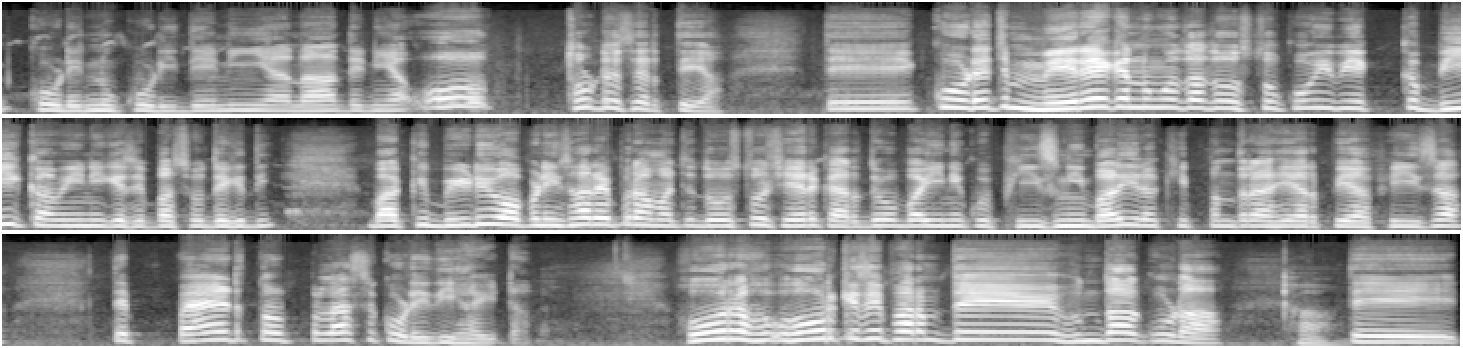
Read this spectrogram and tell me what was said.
ਘੋੜੇ ਨੂੰ ਘੋੜੀ ਦੇਣੀ ਆ, ਨਾ ਦੇਣੀ ਆ, ਉਹ ਤੁਹਾਡੇ ਸਿਰ ਤੇ ਆ। ਤੇ ਘੋੜੇ 'ਚ ਮੇਰੇ ਕੰਨੂ ਤਾਂ ਦੋਸਤੋ ਕੋਈ ਵੀ ਇੱਕ ਵੀ ਕਮੀ ਨਹੀਂ ਕਿਸੇ ਪਾਸੋਂ ਦਿਖਦੀ। ਬਾਕੀ ਵੀਡੀਓ ਆਪਣੀ ਸਾਰੇ ਭਰਾਵਾਂ 'ਚ ਦੋਸਤੋ ਸ਼ੇਅਰ ਕਰ ਦਿਓ। ਬਾਈ ਨੇ ਕੋਈ ਫੀਸ ਨਹੀਂ ਬਾਹਲੀ ਰੱਖੀ 15000 ਰੁਪਿਆ ਫੀਸ ਆ। ਤੇ 65 ਤੋਂ ਪਲੱਸ ਘੋੜੇ ਦੀ ਹਾਈਟ ਆ। ਹੋਰ ਹੋਰ ਕਿਸੇ ਫਾਰਮ ਤੇ ਹੁੰਦਾ ਘੋੜਾ? ਤੇ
